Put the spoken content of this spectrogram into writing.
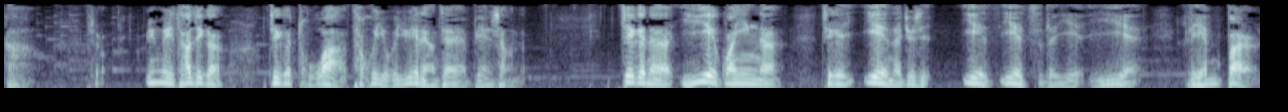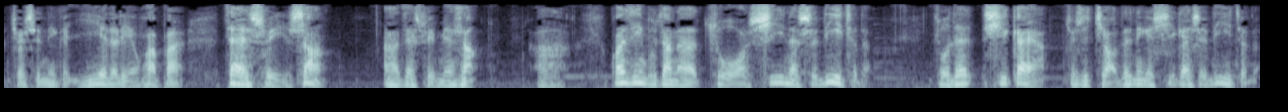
啊，是，因为它这个这个图啊，它会有个月亮在边上的。这个呢一叶观音呢，这个叶呢就是。叶叶子的叶一叶莲瓣儿就是那个一叶的莲花瓣在水上啊，在水面上啊，观世音菩萨呢左膝呢是立着的，左的膝盖啊，就是脚的那个膝盖是立着的，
